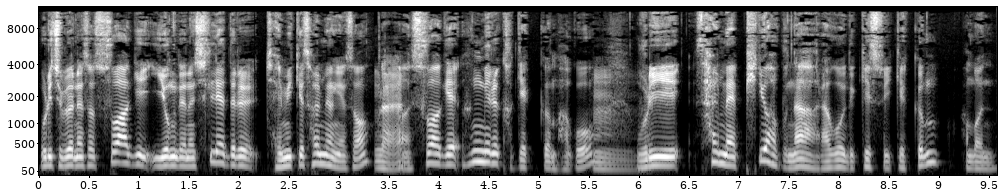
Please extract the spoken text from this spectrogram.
우리 주변에서 수학이 이용되는 실례들을 재밌게 설명해서 네. 어, 수학에 흥미를 갖게끔 하고 음. 우리 삶에 필요하구나라고 느낄 수 있게끔 한번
